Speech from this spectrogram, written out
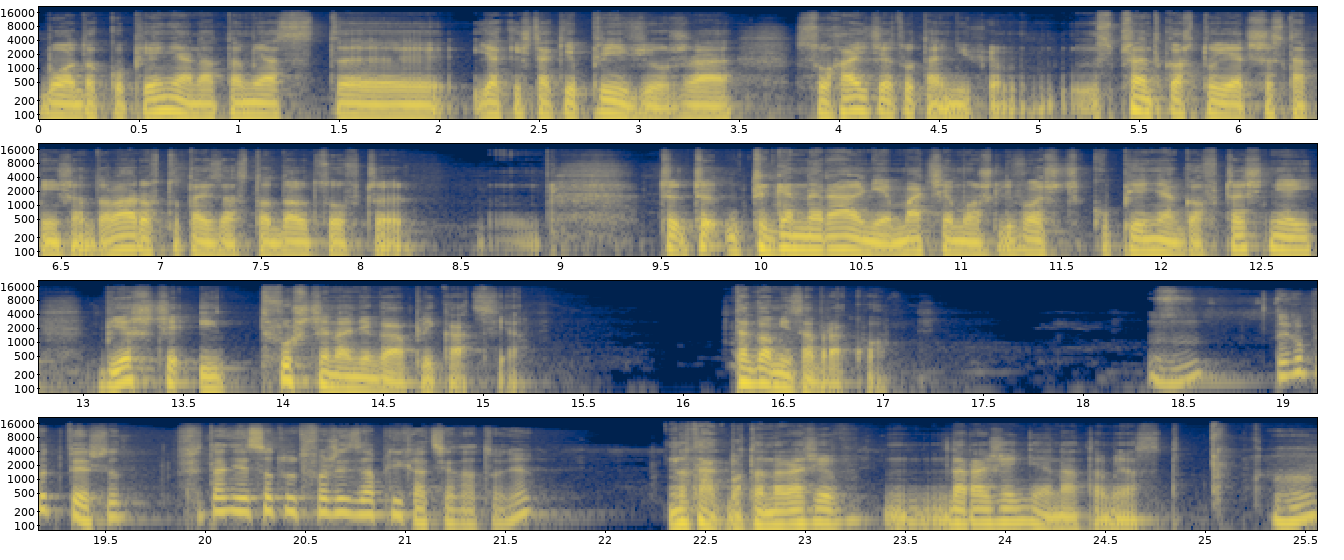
było do kupienia, natomiast y, jakieś takie preview, że słuchajcie, tutaj nie wiem, sprzęt kosztuje 350 dolarów, tutaj za 100 dolców, czy, czy, czy, czy generalnie macie możliwość kupienia go wcześniej, bierzcie i twórzcie na niego aplikację. Tego mi zabrakło. Mhm. Tylko wiesz, pytanie, co tu tworzyć za aplikacja na to, nie? No tak, bo to na razie, na razie nie, natomiast. Aha.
